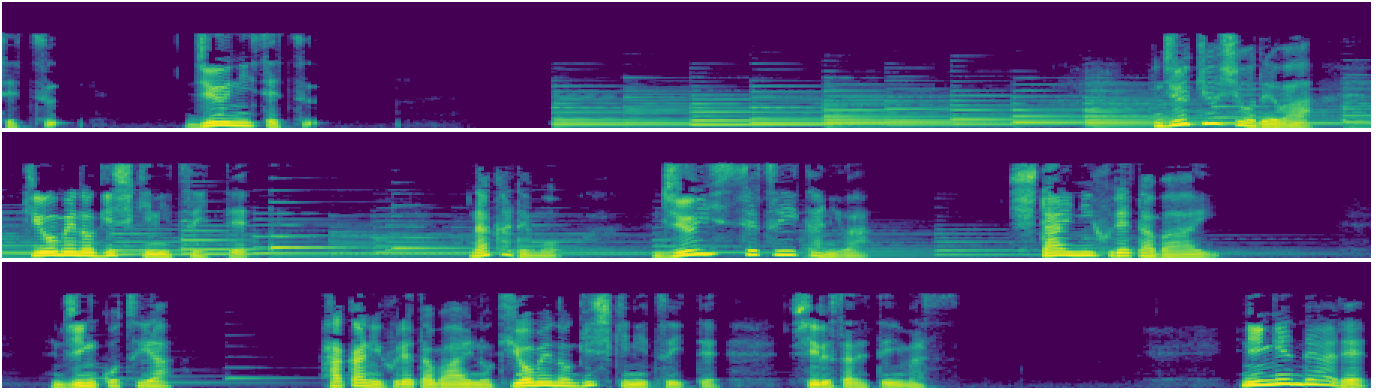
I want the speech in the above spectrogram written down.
節、12節。19章では、清めの儀式について、中でも11節以下には、死体に触れた場合、人骨や墓に触れた場合の清めの儀式について記されています。人間であれ、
